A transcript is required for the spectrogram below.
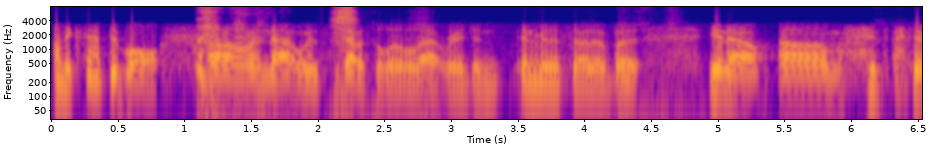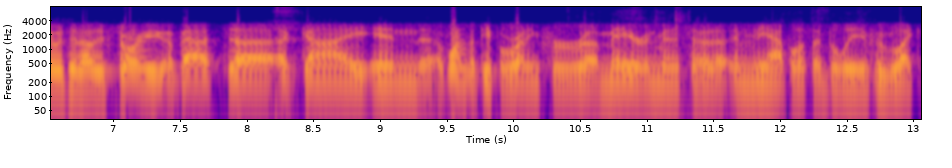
unacceptable. Um, and that was that was level of outrage in in Minnesota. But you know, um, there was another story about uh, a guy in uh, one of the people running for uh, mayor in Minnesota, in Minneapolis, I believe, who like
